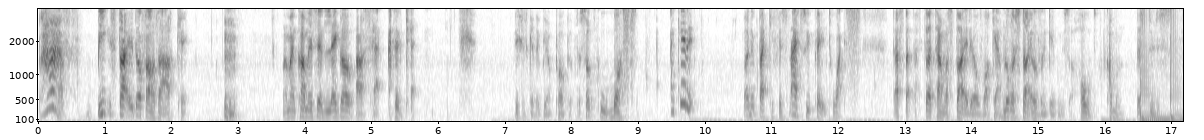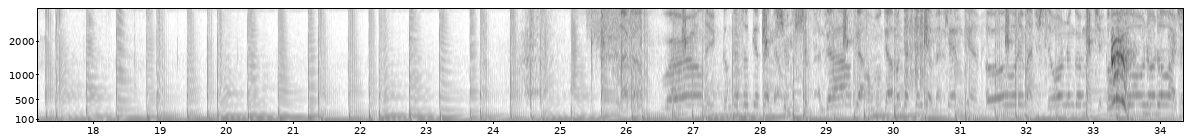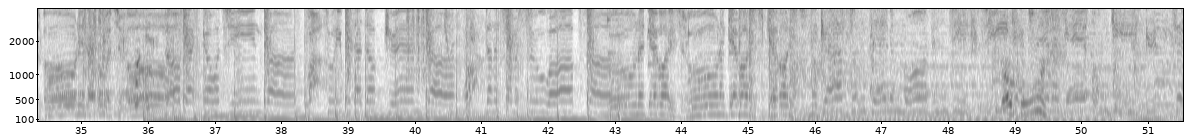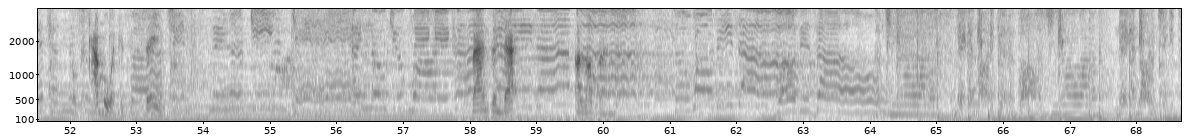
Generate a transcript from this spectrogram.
Path. Beat started off, I was like, okay. My man come and said Lego. I like, okay. This is gonna be a problem. The song's called Boss. I get it. Run it back. If it's nice, we play it twice. That's like the third time I started it over. Okay, I'm not gonna start it over again, Mr. Hold. Come on, let's do this. 알지 우린 알고 있지 더 가까워진 건 소리보다 더큰건 나는 참을 수 없어 운을 깨버리지 운을 깨버리지 깨버리지 내가 손대면 뭐든지 Vocals Bro, the camera work is insane Vans and that I love Vans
